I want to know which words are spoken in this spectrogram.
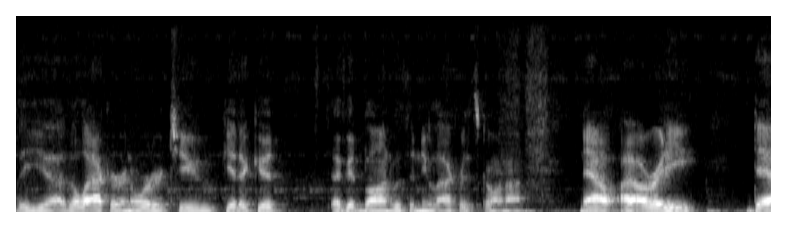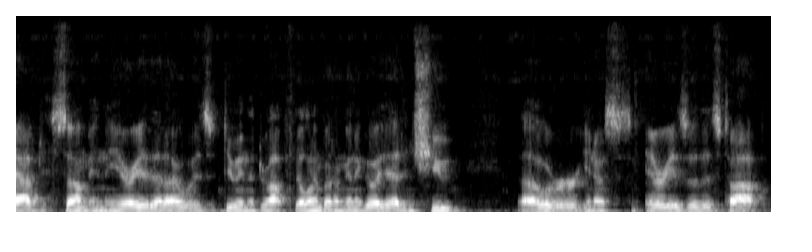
the, uh, the lacquer in order to get a good, a good bond with the new lacquer that's going on. Now, I already dabbed some in the area that I was doing the drop fill in, but I'm going to go ahead and shoot uh, over, you know, areas of this top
